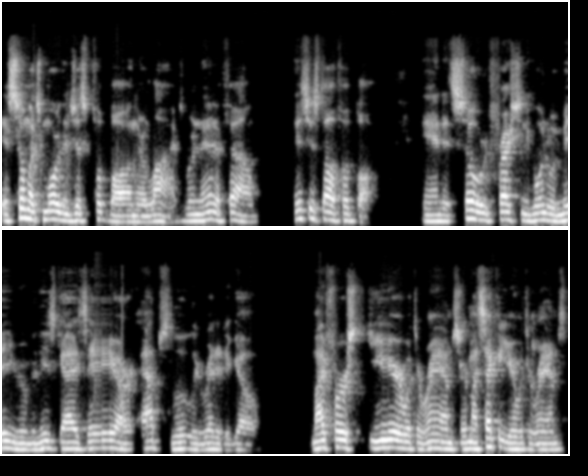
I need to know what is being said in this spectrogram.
it's so much more than just football in their lives. We're in the NFL; it's just all football and it's so refreshing to go into a meeting room and these guys they are absolutely ready to go my first year with the rams or my second year with the rams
